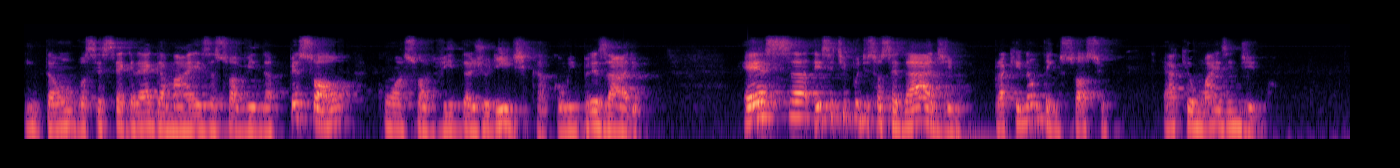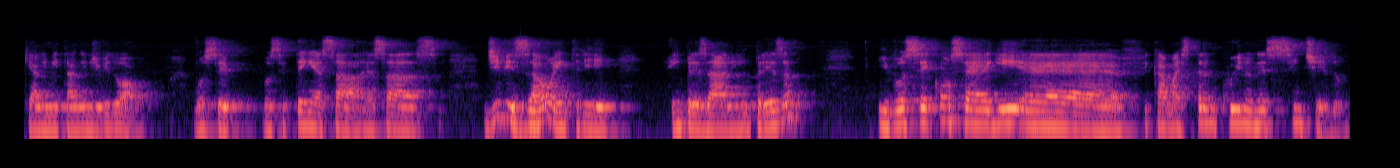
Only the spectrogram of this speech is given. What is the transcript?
Então, você segrega mais a sua vida pessoal com a sua vida jurídica como empresário. Essa, esse tipo de sociedade, para quem não tem sócio, é a que eu mais indico, que é a limitada individual. Você, você tem essa, essa divisão entre empresário e empresa e você consegue é, ficar mais tranquilo nesse sentido.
